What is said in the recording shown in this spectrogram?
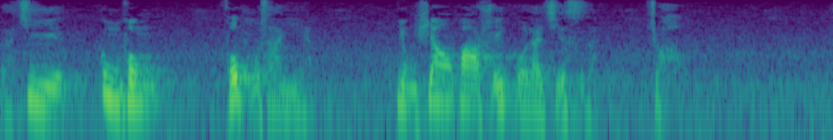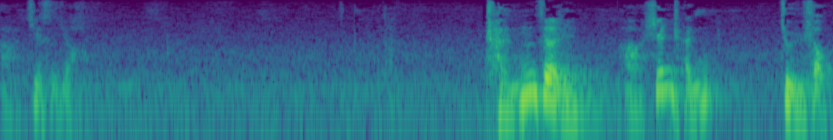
呃祭。供奉佛菩萨一样，用香花水果来祭祀的就好，啊，祭祀就好。诚则灵，啊，心诚就有效果。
